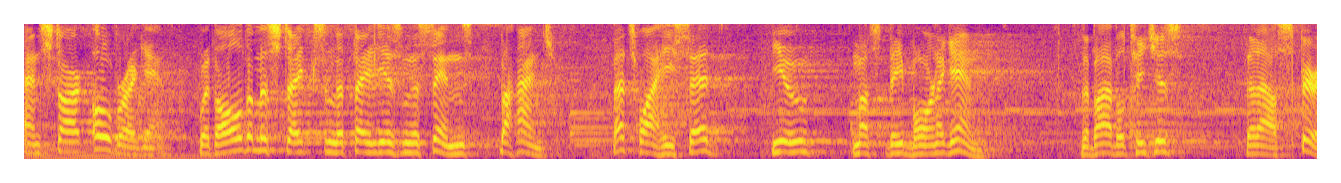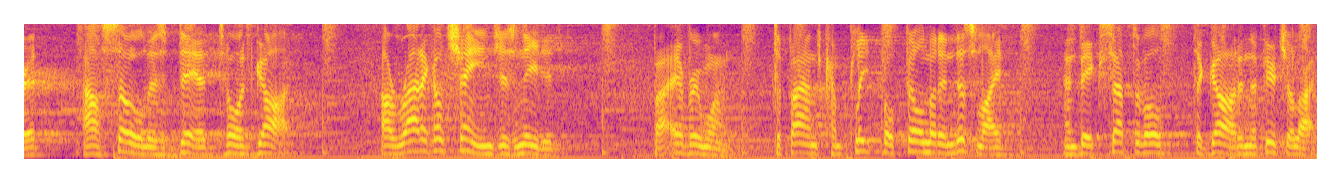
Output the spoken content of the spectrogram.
and start over again with all the mistakes and the failures and the sins behind you. That's why he said, You must be born again. The Bible teaches that our spirit, our soul is dead toward God. A radical change is needed by everyone to find complete fulfillment in this life and be acceptable to God in the future life.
